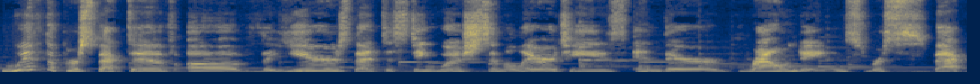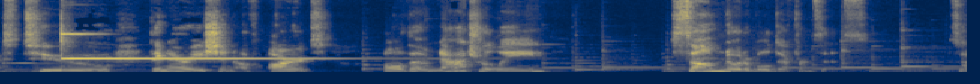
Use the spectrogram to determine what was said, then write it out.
with the perspective of the years that distinguish similarities in their groundings, respect to the narration of art, although naturally, some notable differences. So,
